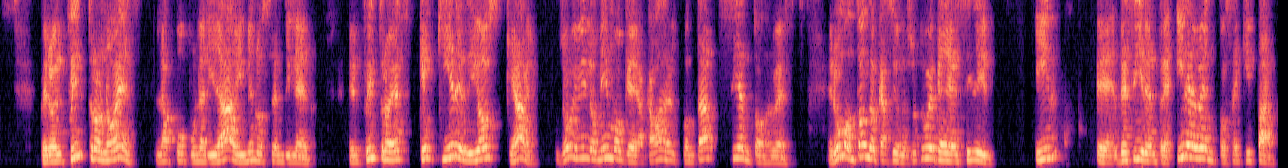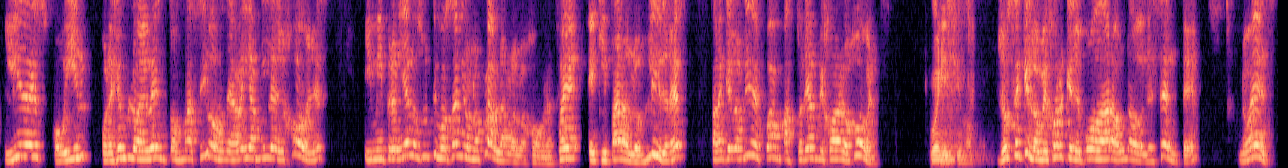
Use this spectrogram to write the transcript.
Pero el filtro no es la popularidad y menos el dinero. El filtro es qué quiere Dios que haga yo viví lo mismo que acabas de contar cientos de veces. En un montón de ocasiones yo tuve que decidir ir, eh, decidir entre ir a eventos, equipar líderes o ir, por ejemplo, a eventos masivos donde había miles de jóvenes. Y mi prioridad en los últimos años no fue hablar a los jóvenes, fue equipar a los líderes para que los líderes puedan pastorear mejor a los jóvenes. Buenísimo. Yo sé que lo mejor que le puedo dar a un adolescente no es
